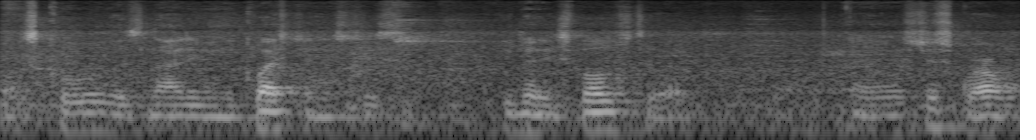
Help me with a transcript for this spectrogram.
it was cool, it's not even the question. It's just you've been exposed to it. And it's just growing.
